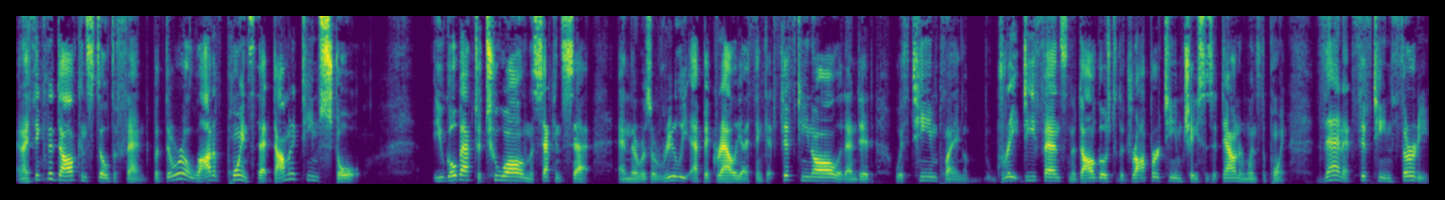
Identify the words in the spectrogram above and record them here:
And I think Nadal can still defend, but there were a lot of points that Dominic Thiem stole. You go back to 2 all in the second set, and there was a really epic rally, I think, at 15 all. It ended with Thiem playing a great defense. Nadal goes to the dropper, Thiem chases it down and wins the point. Then at 15:30,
